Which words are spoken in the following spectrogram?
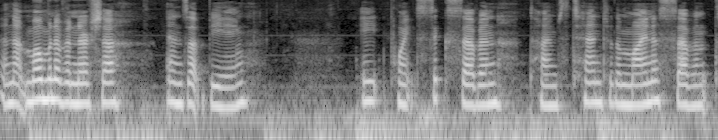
And that moment of inertia ends up being 8.67 times 10 to the minus 7th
